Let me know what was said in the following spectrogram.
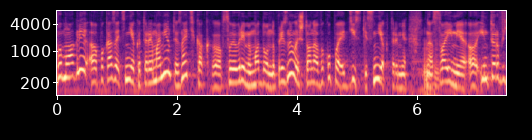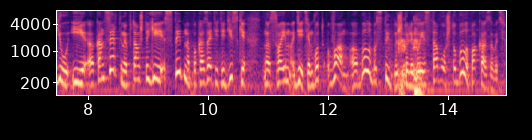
Вы могли э, показать некоторые моменты, знаете, как э, в свое время Мадонна призналась, что она выкупает диски с некоторыми э, своими э, интервью и э, концертами, потому что ей стыдно показать эти диски э, своим детям. Вот вам э, было бы стыдно что-либо из того, что было, показывать?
